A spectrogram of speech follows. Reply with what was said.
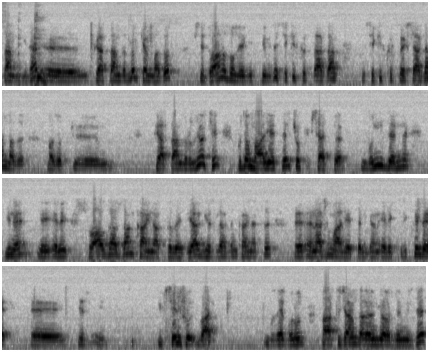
8.26'dan gider e, fiyatlandırılırken mazot işte Doğu Anadolu'ya gittiğimizde 8.40'lardan 8.45'lerden mazot, mazot e, fiyatlandırılıyor ki bu da maliyetleri çok yükseltiyor. Bunun üzerine yine e, ele, doğalgazdan kaynaklı ve diğer gözlerden kaynaklı e, enerji maliyetlerini yani elektrikte de e, bir yükseliş var ve bunun artacağını da öngördüğümüzde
